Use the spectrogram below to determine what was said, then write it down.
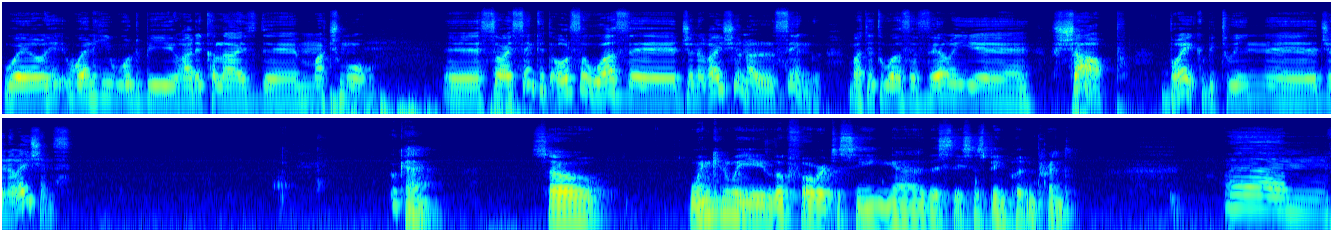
where he, when he would be radicalized much more. Uh, so I think it also was a generational thing, but it was a very uh, sharp break between uh, generations. Okay. So when can we look forward to seeing uh, this thesis being put in print? Um,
